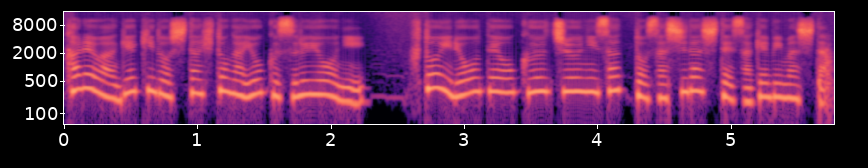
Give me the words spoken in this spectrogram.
彼は激怒した人がよくするように、太い両手を空中にさっと差し出して叫びました。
